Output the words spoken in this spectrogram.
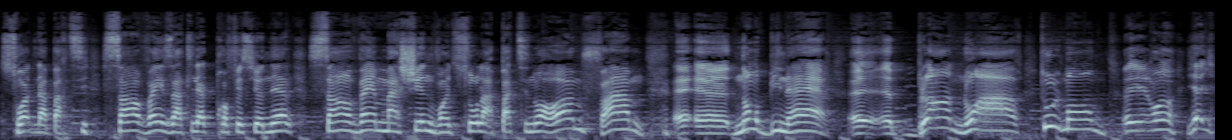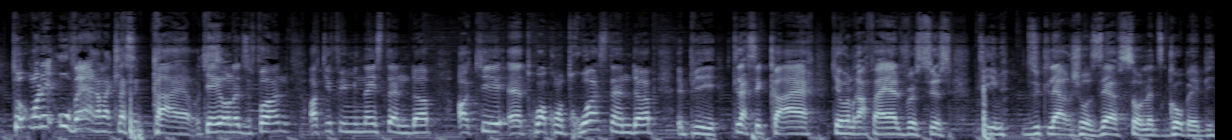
soit de la partie. 120 athlètes professionnels 120 machines vont être sur la patinoire. Hommes femmes euh, euh, non binaires euh, euh, blanc noir tout le monde. Euh, on, est ouvert à la classique KR, OK? On a du fun. Hockey féminin stand-up. Hockey euh, 3 contre 3 stand-up. Et puis, classique KR, Kevin Raphaël versus Team Duclair Joseph. So, let's go, baby.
